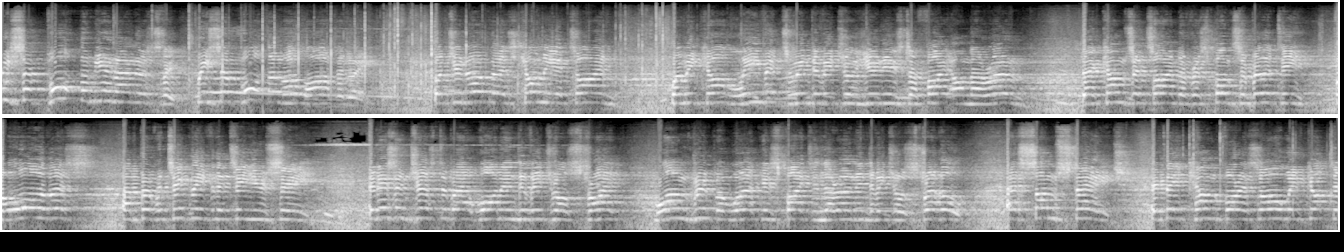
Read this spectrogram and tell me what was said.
we support them unanimously. We support them wholeheartedly. But you know, there's coming a time when we can't leave it to individual unions to fight on their own. There comes a time of responsibility for all of us, and particularly for the TUC. It isn't just about one individual strike, one group of fighting their own individual struggle. At some stage, if they come for us all, we've got to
